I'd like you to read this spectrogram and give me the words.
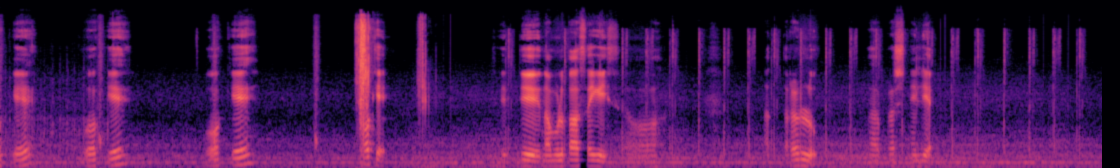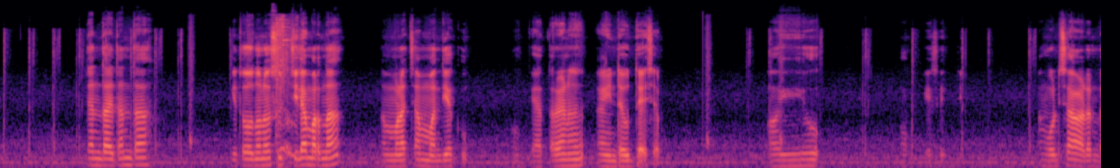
okay okay okay okay. Set നമ്മൾ പാസ്സായി ഗൈസ് അത്രേ ഉള്ളൂ. വേറെ പ്രശ്നമില്ല. ഇതെന്താ ഇതെന്താ? എനിക്ക് തോന്നുന്നു സ്വിച്ചിൽ അമർന്ന നമ്മളെ ചമ്മന്തിയാക്കും ഓക്കെ അത്രയാണ് അതിന്റെ ഉദ്ദേശം. അയ്യോ. ഓക്കെ സെറ്റ് അങ്ങോട്ട് ചാടണ്ട.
